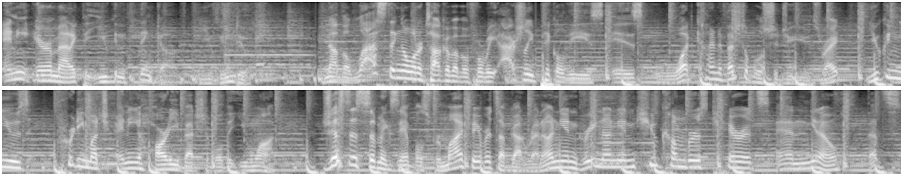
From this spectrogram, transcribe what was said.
any aromatic that you can think of. You can do it. Now the last thing I want to talk about before we actually pickle these is what kind of vegetables should you use, right? You can use pretty much any hearty vegetable that you want. Just as some examples for my favorites, I've got red onion, green onion, cucumbers, carrots, and you know, that's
